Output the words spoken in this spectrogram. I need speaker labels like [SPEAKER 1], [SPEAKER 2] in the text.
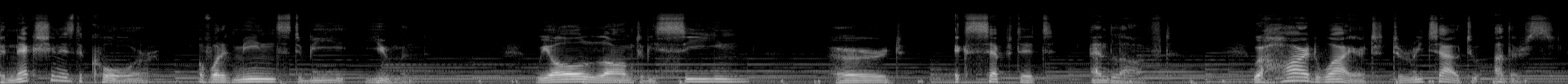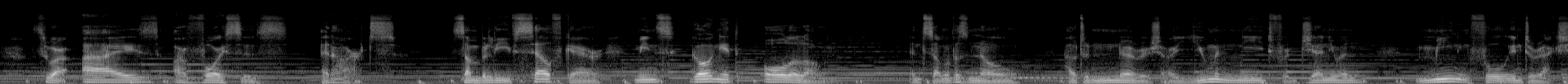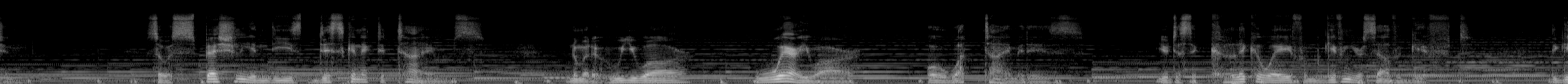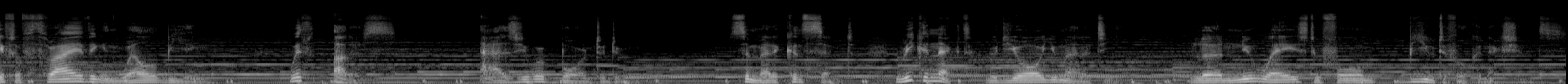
[SPEAKER 1] connection is the core of what it means to be human. We all long to be seen, heard, accepted, and loved. We're hardwired to reach out to others through our eyes, our voices, and hearts. Some believe self care means going it all alone, and some of us know how to nourish our human need for genuine, meaningful interaction. So, especially in these disconnected times, no matter who you are, where you are, or what time it is, you're just a click away from giving yourself a gift the gift of thriving in well being with others as you were born to do. Somatic consent. Reconnect with your humanity. Learn new ways to form beautiful connections.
